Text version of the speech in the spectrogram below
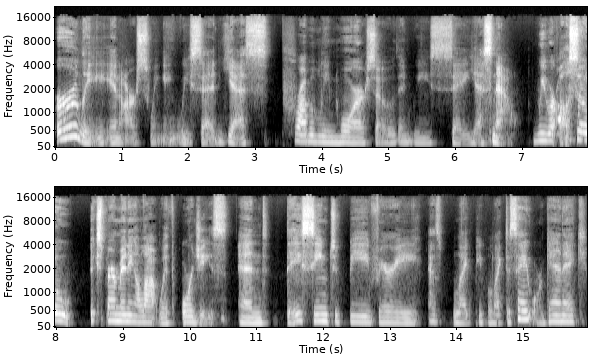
Early in our swinging, we said yes, probably more so than we say yes now. We were also experimenting a lot with orgies, and they seem to be very, as like people like to say, organic,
